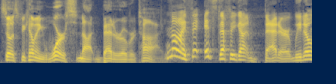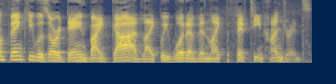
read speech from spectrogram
So it's becoming worse, not better, over time. No, I think it's definitely gotten better. We don't think he was ordained by God like we would have in like the 1500s.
